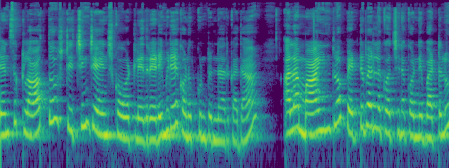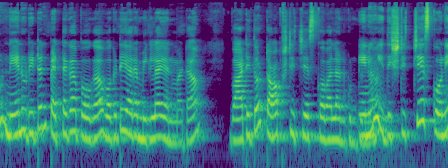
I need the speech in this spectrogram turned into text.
జెంట్స్ క్లాత్తో స్టిచ్చింగ్ చేయించుకోవట్లేదు రెడీమేడే కొనుక్కుంటున్నారు కదా. అలా మా ఇంట్లో పెట్టుబడులకు వచ్చిన కొన్ని బట్టలు నేను రిటర్న్ పెట్టగా పోగా ఒకటి అర మిగిలాయి అనమాట వాటితో టాప్ స్టిచ్ చేసుకోవాలనుకుంటున్నాను నేను ఇది స్టిచ్ చేసుకొని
